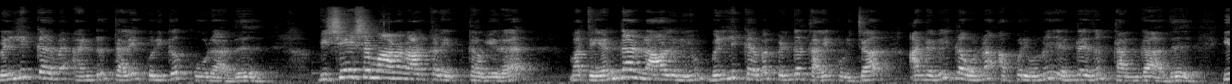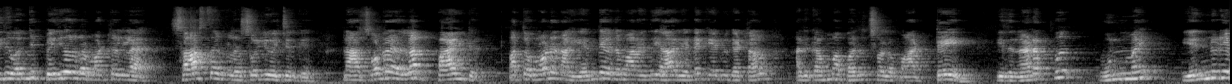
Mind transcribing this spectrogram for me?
வெள்ளிக்கிழமை அன்று தலை குளிக்க கூடாது. விசேஷமான நாட்களை தவிர மற்ற எந்த நாளிலையும் வெள்ளிக்கிழமை பெண்கள் தலை குளிச்சா அந்த வீட்டுல ஒண்ணு அப்படி ஒண்ணு எந்த இதுவும் தங்காது. இது வந்து பெரியவர்கள் மட்டும் இல்ல சாஸ்திரங்களை சொல்லி வச்சிருக்கு நான் சொல்றதெல்லாம் பாயிண்ட். மத்தவங்களோட நான் எந்த விதமான இது யார் என்ன கேள்வி கேட்டாலும் அதுக்கு அம்மா பதில் சொல்ல மாட்டேன். இது நடப்பு உண்மை என்னுடைய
